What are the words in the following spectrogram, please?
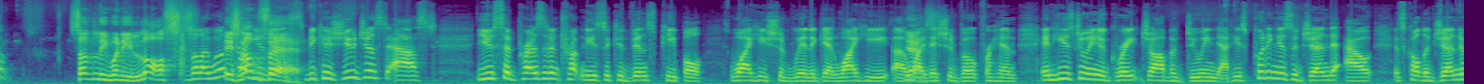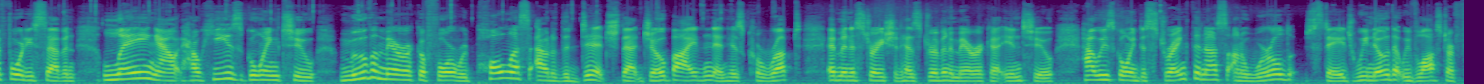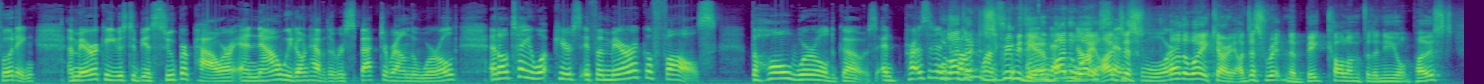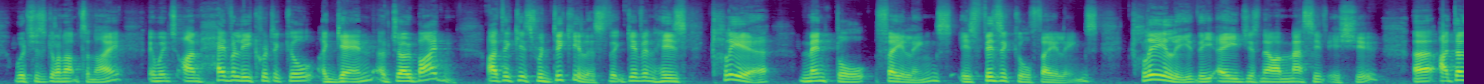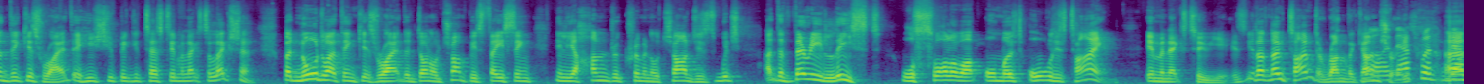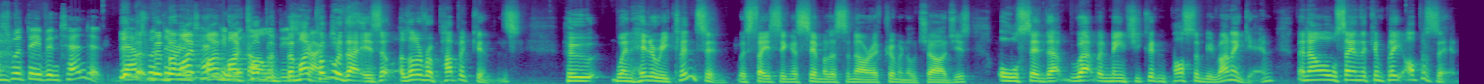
Suddenly, when he lost, Well, I will it's tell unfair. you this because you just asked. You said President Trump needs to convince people why he should win again, why he, uh, why they should vote for him, and he's doing a great job of doing that. He's putting his agenda out. It's called Agenda 47, laying out how he is going to move America forward, pull us out of the ditch that Joe Biden and his corrupt administration has driven America into. How he's going to strengthen us on a world stage. We know that we've lost our footing. America used to be a superpower, and now we don't have the respect around the world. And I'll tell you what, Piers, if America falls, the whole world goes. And President Well, Trump I don't wants disagree to with you. And by the way, I've nonsense just war. by the way, Kari, I've just written a big column for the New York Post, which has gone up tonight, in which I'm heavily critical again of Joe Biden. I think it's ridiculous that given his clear mental failings, his physical failings, clearly the age is now a massive issue. Uh, I don't think it's right that he should be contesting the next election. But nor do I think it's right that Donald Trump is facing nearly 100 criminal charges, which at the very least will swallow up almost all his time in the next two years. You'd have no time to run the country. Well, that's what that's um, what they've intended. That's yeah, but, what they're but my, intending my, my with problem, all of these But my charges. problem with that is that a lot of Republicans who, when Hillary Clinton was facing a similar scenario of criminal charges, all said that that would mean she couldn't possibly run again. They're now all saying the complete opposite.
